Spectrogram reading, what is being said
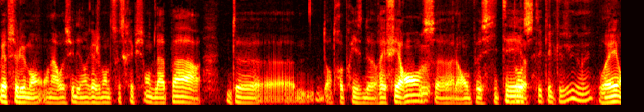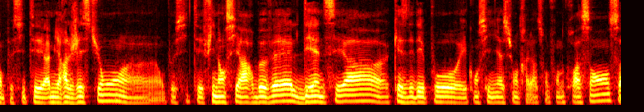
Oui, absolument. On a reçu des engagements de souscription de la part d'entreprises de, référence. Euh, alors on peut citer. On peut citer quelques-unes, oui. Oui, on peut citer Amiral Gestion, euh, on peut citer Financière Arbevel, DNCA, euh, Caisse des dépôts et consignations au travers de son fonds de croissance,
